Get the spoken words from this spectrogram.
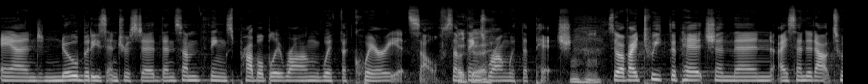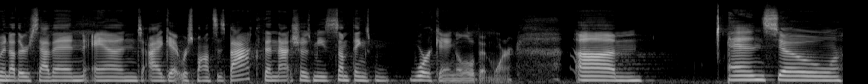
and nobody's interested, then something's probably wrong with the query itself. Something's Okay. wrong with the pitch. So if I tweak the pitch and then I send it out to another seven and I get responses back, then that shows me something's working a little bit more. Um, and so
